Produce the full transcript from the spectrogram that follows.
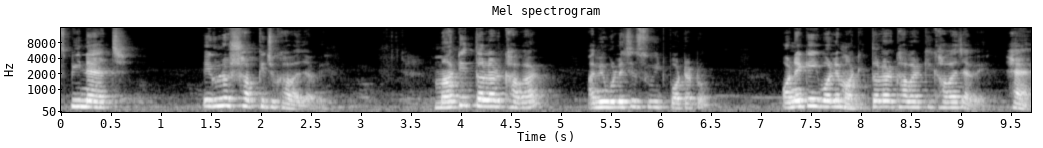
স্পিনাচ, এগুলো সব কিছু খাওয়া যাবে। মাটির তলার খাবার, আমি বলেছি সুইট পটাটো অনেকেই বলে মাটির তলার খাবার কি খাওয়া যাবে? হ্যাঁ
